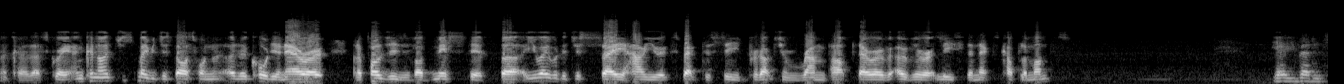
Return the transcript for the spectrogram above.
Okay, that's great. And Can I just maybe just ask one uh, on Acordionero, and apologies if I've missed it, but are you able to just say how you expect to see production ramp up there over over at least the next couple of months? Yeah, you bet. It's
